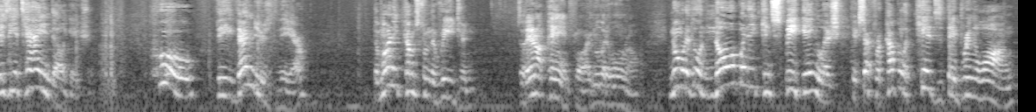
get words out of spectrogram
is the Italian delegation, who the vendors there, the money comes from the region, so they're not paying for it, numero uno. Numero two, nobody can speak English except for a couple of kids that they bring along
